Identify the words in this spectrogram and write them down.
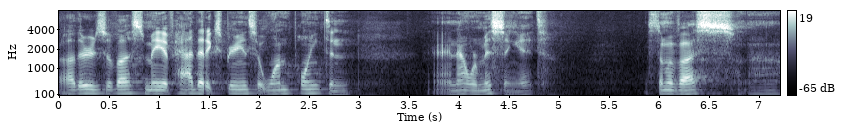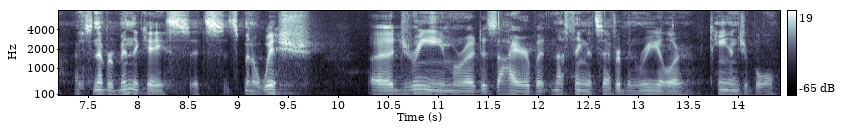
Others of us may have had that experience at one point and, and now we're missing it. Some of us, uh, that's never been the case. It's, it's been a wish, a dream, or a desire, but nothing that's ever been real or tangible.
